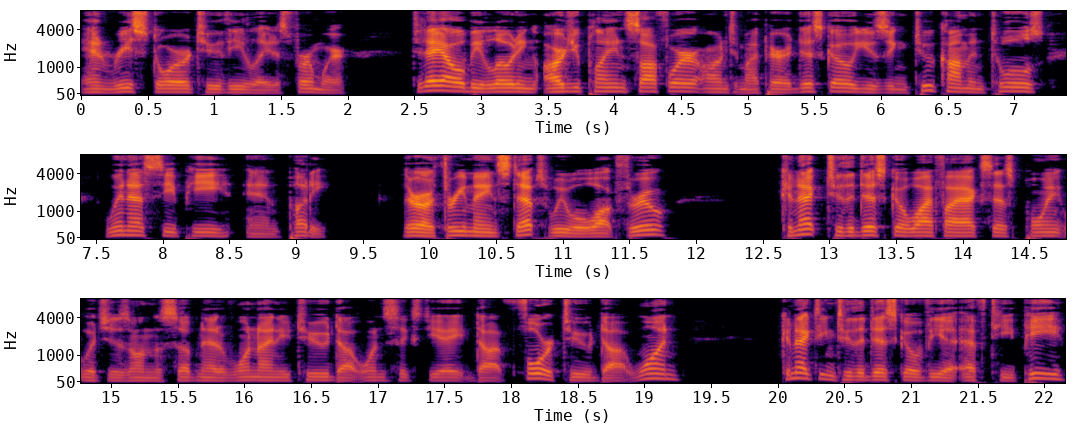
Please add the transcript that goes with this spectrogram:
and restore to the latest firmware. Today I will be loading ArduPlane software onto my Parrot Disco using two common tools, WinSCP and PuTTY. There are three main steps we will walk through. Connect to the Disco Wi-Fi access point, which is on the subnet of 192.168.42.1. Connecting to the Disco via FTP,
